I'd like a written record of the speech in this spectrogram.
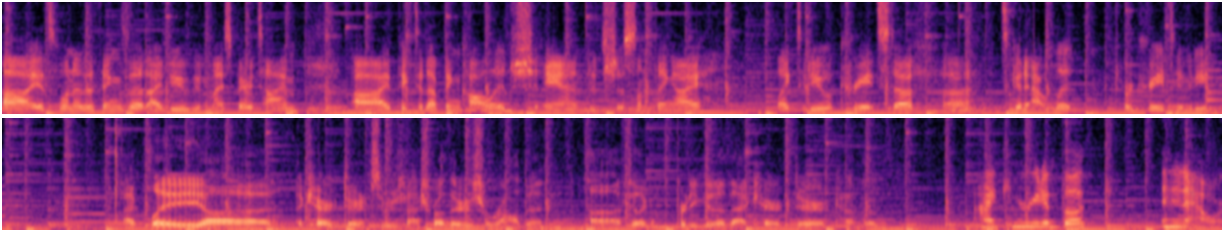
Uh, it's one of the things that I do in my spare time. Uh, I picked it up in college, and it's just something I like to do, create stuff. Uh, it's a good outlet for creativity. I play uh, a character in Super Smash Brothers, Robin. Uh, I feel like I'm pretty good at that character. Kind of a... I can read a book in an hour.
